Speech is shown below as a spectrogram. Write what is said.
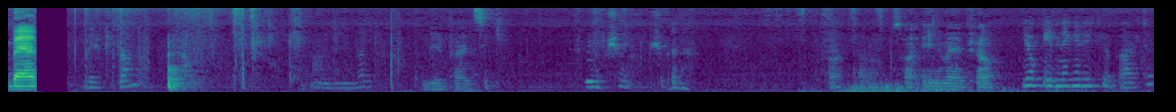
Beğen. Bir tutam. Bir pensik. Yok şu, şu kadar. Tamam. Sonra elime yapıyorum. Yok eline gerek yok artık.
